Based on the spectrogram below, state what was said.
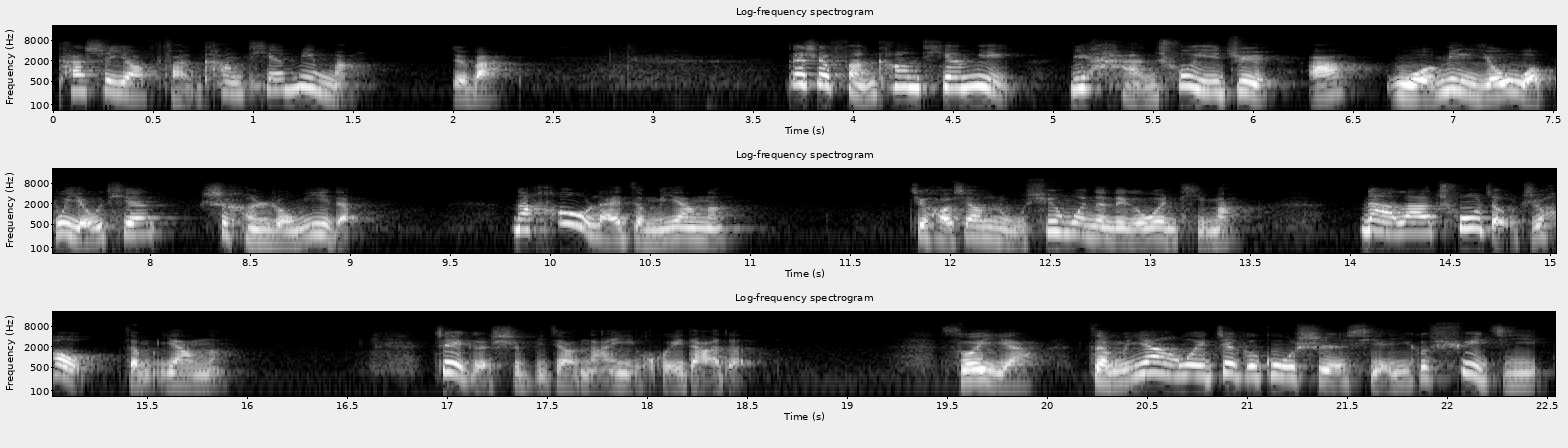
他是要反抗天命嘛，对吧？但是反抗天命，你喊出一句啊“我命由我不由天”是很容易的，那后来怎么样呢？就好像鲁迅问的那个问题嘛，娜拉出走之后怎么样呢？这个是比较难以回答的。所以啊。怎么样为这个故事写一个续集，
